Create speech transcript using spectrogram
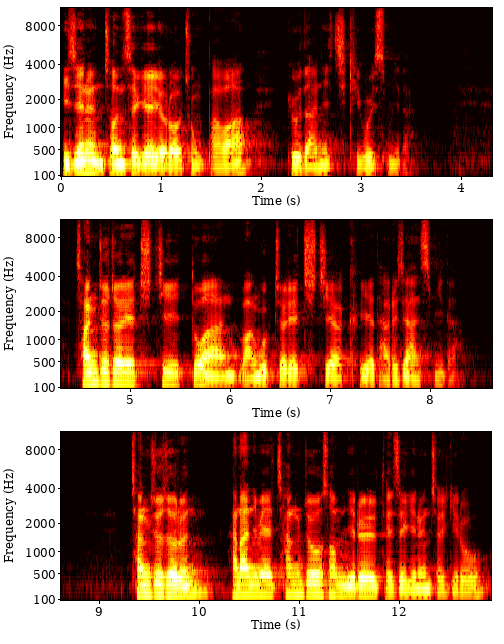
이제는 전 세계 여러 종파와 교단이 지키고 있습니다. 창조절의 취지 또한 왕국절의 취지와 크게 다르지 않습니다. 창조절은 하나님의 창조 섭리를 되새기는 절기로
